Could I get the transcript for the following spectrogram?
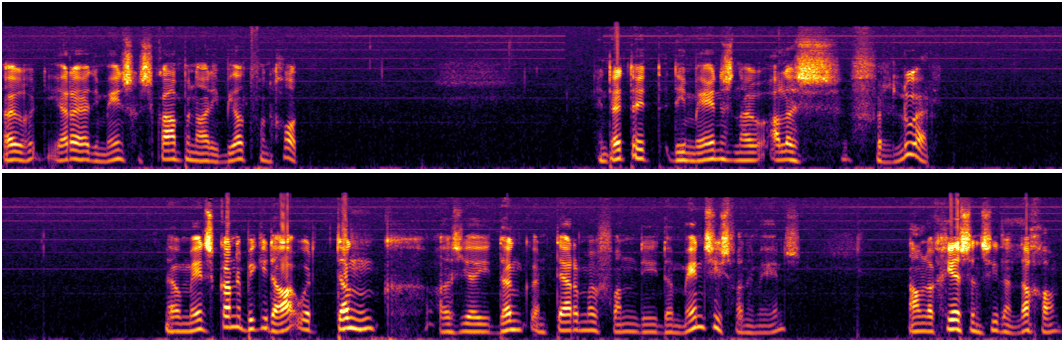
Nou die Heere het die mens geskapen na die beeld van God. En dit het die mens nou alles verloor nou mens kan een bykie daar oor dink as jy dink in termen van die dimensies van die mens namelijk geest en siel en lichaam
